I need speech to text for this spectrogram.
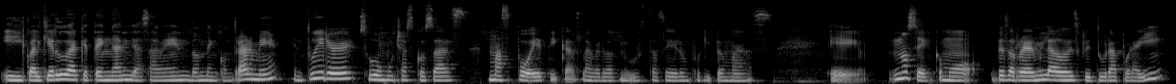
Y cualquier duda que tengan, ya saben dónde encontrarme. En Twitter subo muchas cosas más poéticas, la verdad me gusta ser un poquito más, eh, no sé, como desarrollar mi lado de escritura por ahí.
